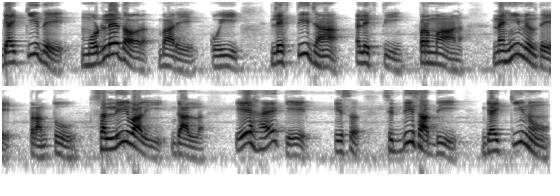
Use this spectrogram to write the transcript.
ਗਾਇਕੀ ਦੇ ਮੁੱਢਲੇ ਦੌਰ ਬਾਰੇ ਕੋਈ ਲਿਖਤੀ ਜਾਂ ਅਲਿਖਤੀ ਪ੍ਰਮਾਣ ਨਹੀਂ ਮਿਲਦੇ। ਪਰੰਤੂ ਤਸੱਲੀ ਵਾਲੀ ਗੱਲ ਇਹ ਹੈ ਕਿ ਇਸ ਸਿੱਧੀ ਸਾਦੀ ਗਾਇਕੀ ਨੂੰ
